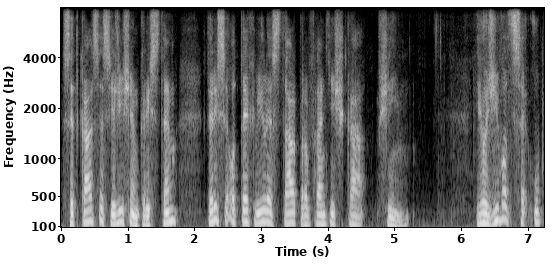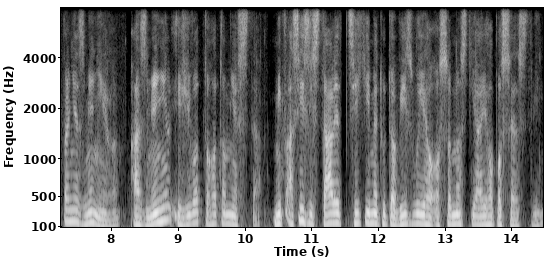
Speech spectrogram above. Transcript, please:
Setkal se s Ježíšem Kristem, který se od té chvíle stal pro Františka vším. Jeho život se úplně změnil a změnil i život tohoto města. My v Asisi stále cítíme tuto výzvu jeho osobnosti a jeho poselství.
